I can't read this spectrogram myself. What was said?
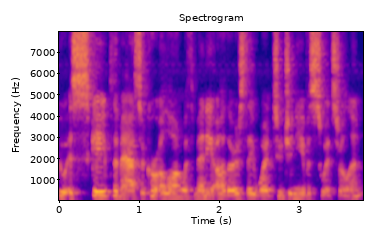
who escaped the massacre along with many others. They went to Geneva, Switzerland,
